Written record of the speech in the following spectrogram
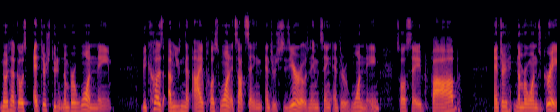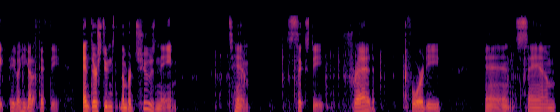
Notice how it goes enter student number one name. Because I'm using that i plus one, it's not saying enter zero's name, it's saying enter one name. So I'll say Bob, enter number one's grade. He got a 50. Enter student number two's name. Tim, 60. Fred, 40. And Sam,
